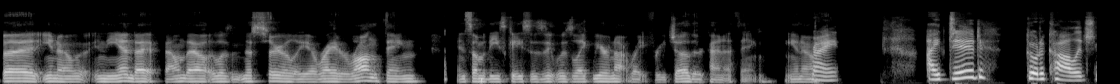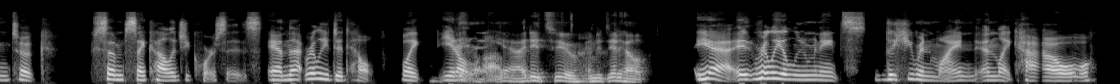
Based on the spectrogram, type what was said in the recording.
But you know in the end i found out it wasn't necessarily a right or wrong thing. In some of these cases it was like we are not right for each other kind of thing you know? Right. I did go to college and took some psychology courses, and that really did help. Like, you know, yeah, um, yeah i did too and it did help yeah, it really illuminates the human mind and like how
